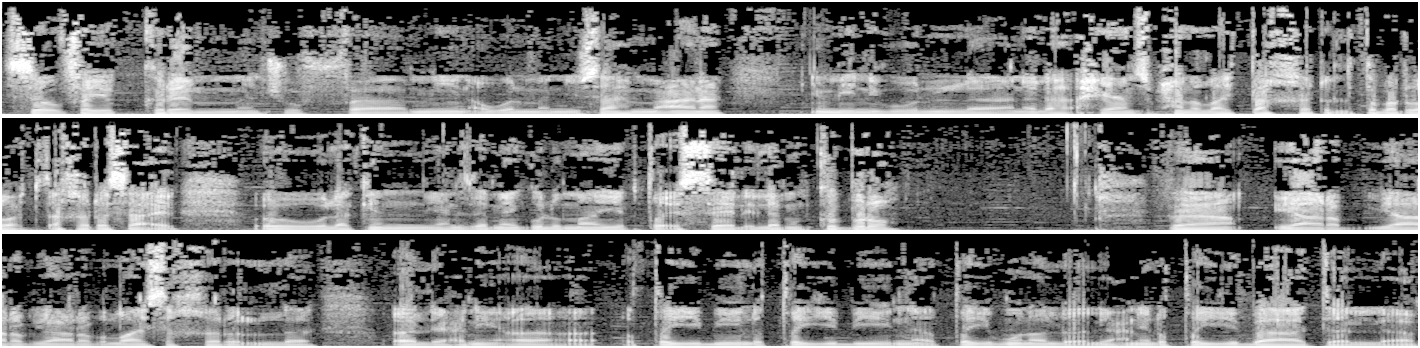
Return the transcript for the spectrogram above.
سوف يكرم. نشوف آه مين أول من يساهم معنا. مين يقول آه أنا لا. أحيانا سبحان الله يتأخر التبرع تتأخر رسائل ولكن يعني زي ما يقولوا ما يبطئ السيل إلا من كبره. فيا رب يا رب يا رب. الله يسخر ال ال يعني آه، الطيبين للطيبين الطيبون يعني للطيبات آه،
